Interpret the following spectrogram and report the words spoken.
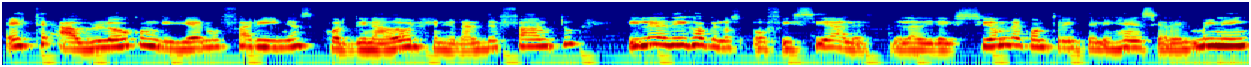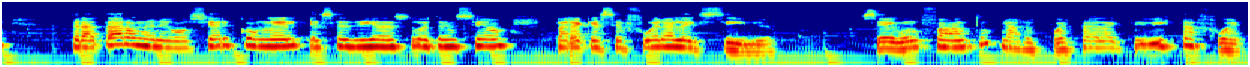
este habló con Guillermo Fariñas, coordinador general de FANTU, y le dijo que los oficiales de la Dirección de Contrainteligencia del MININ trataron de negociar con él ese día de su detención para que se fuera al exilio. Según Fantu, la respuesta del activista fue,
